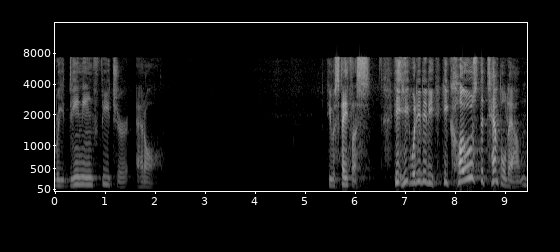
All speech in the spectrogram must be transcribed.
redeeming feature at all. He was faithless. He, he, what he did, he, he closed the temple down,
